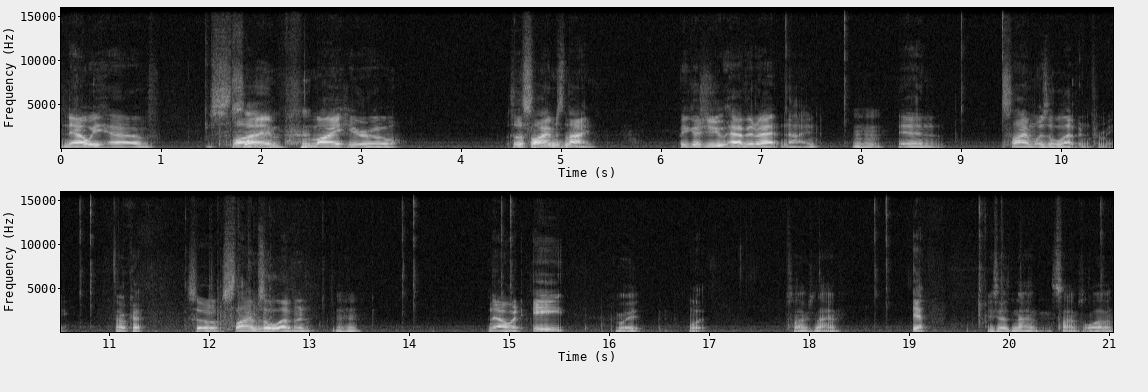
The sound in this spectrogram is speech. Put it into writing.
Now we have Slime, My Hero. So Slime's 9. Because you have it at 9. Mhm. And Slime was 11 for me. Okay. So Slime's 11. Mm-hmm. Now at 8, Wait. What? Slime's 9. Yeah. He said 9, Slime's 11.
